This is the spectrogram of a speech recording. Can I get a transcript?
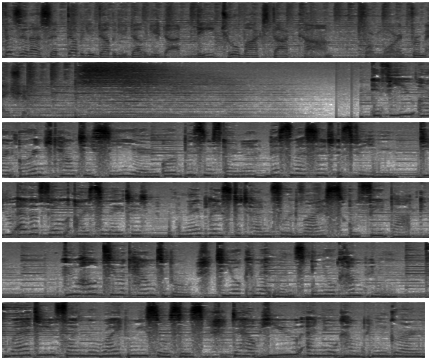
Visit us at www.dtoolbox.com for more information. If you are an Orange County CEO or a business owner, this message is for you. Do you ever feel isolated with no place to turn for advice or feedback? Who holds you accountable to your commitments in your company? Where do you find the right resources to help you and your company grow?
